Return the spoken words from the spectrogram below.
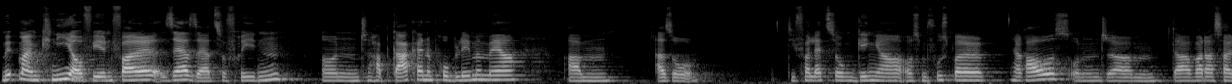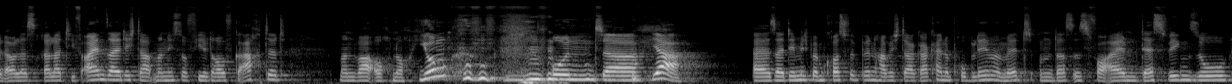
mit meinem Knie auf jeden Fall sehr, sehr zufrieden und habe gar keine Probleme mehr. Ähm, also die Verletzung ging ja aus dem Fußball heraus und ähm, da war das halt alles relativ einseitig, da hat man nicht so viel drauf geachtet. Man war auch noch jung und äh, ja, äh, seitdem ich beim CrossFit bin, habe ich da gar keine Probleme mit und das ist vor allem deswegen so,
